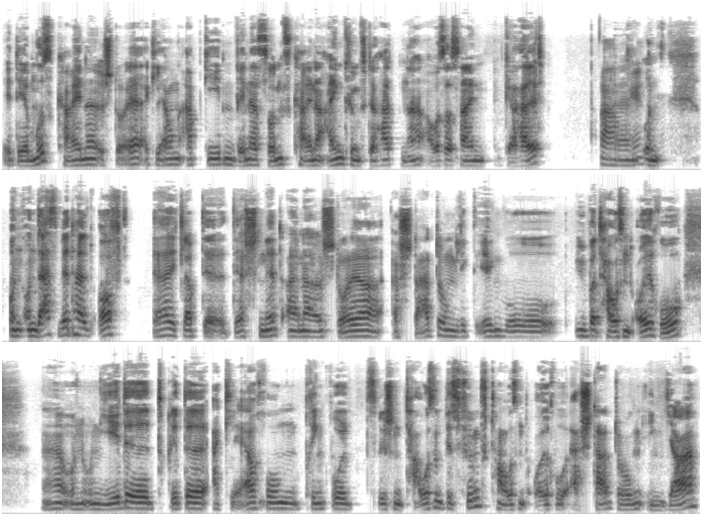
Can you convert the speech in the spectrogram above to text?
äh, der muss keine Steuererklärung abgeben, wenn er sonst keine Einkünfte hat, ne, außer sein Gehalt. Ah, okay. äh, und, und, und das wird halt oft ja, ich glaube, der, der Schnitt einer Steuererstattung liegt irgendwo über 1000 Euro. Ja, und, und jede dritte Erklärung bringt wohl zwischen 1000 bis 5000 Euro Erstattung im Jahr.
